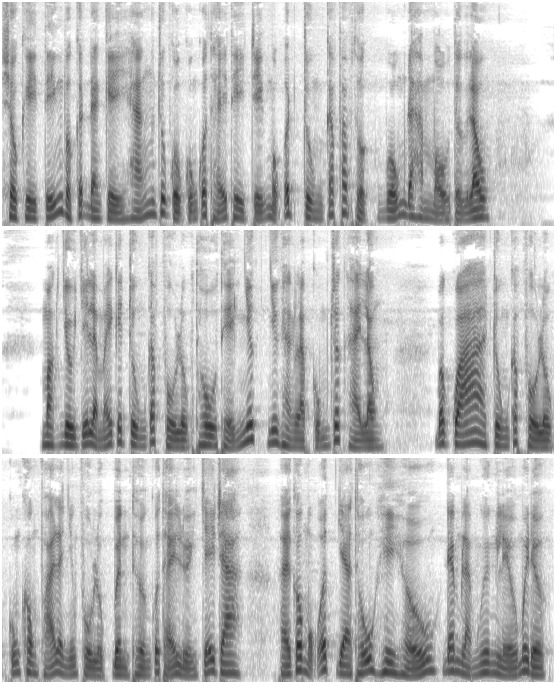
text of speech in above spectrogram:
sau khi tiến vào kết đăng kỳ hắn rốt cuộc cũng có thể thi triển một ít trung cấp pháp thuật vốn đã hâm mộ từ lâu. Mặc dù chỉ là mấy cái trung cấp phù lục thu thiện nhất nhưng Hàng Lập cũng rất hài lòng. Bất quá trung cấp phù lục cũng không phải là những phù lục bình thường có thể luyện chế ra, phải có một ít gia thú hy hữu đem làm nguyên liệu mới được.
